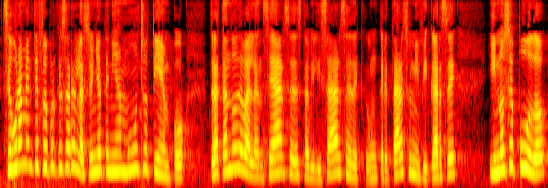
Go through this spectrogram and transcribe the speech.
seguramente fue porque esa relación ya tenía mucho tiempo tratando de balancearse, de estabilizarse, de concretarse, unificarse, y no se pudo,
